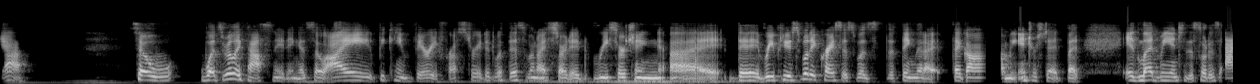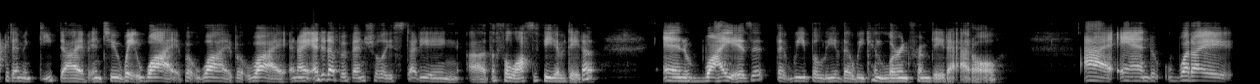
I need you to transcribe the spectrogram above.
yeah so what's really fascinating is so I became very frustrated with this when I started researching uh, the reproducibility crisis was the thing that I that got me interested, but it led me into this sort of academic deep dive into wait why, but why, but why, and I ended up eventually studying uh, the philosophy of data and why is it that we believe that we can learn from data at all. Uh, and what I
